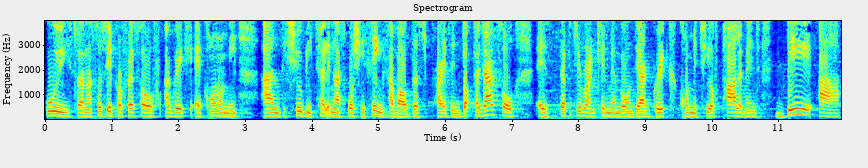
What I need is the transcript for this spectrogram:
who is an associate professor of agric economy, and she'll be telling us what she thinks about this pricing. Dr. Jasaw is deputy ranking member on the agric committee of parliament. They are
